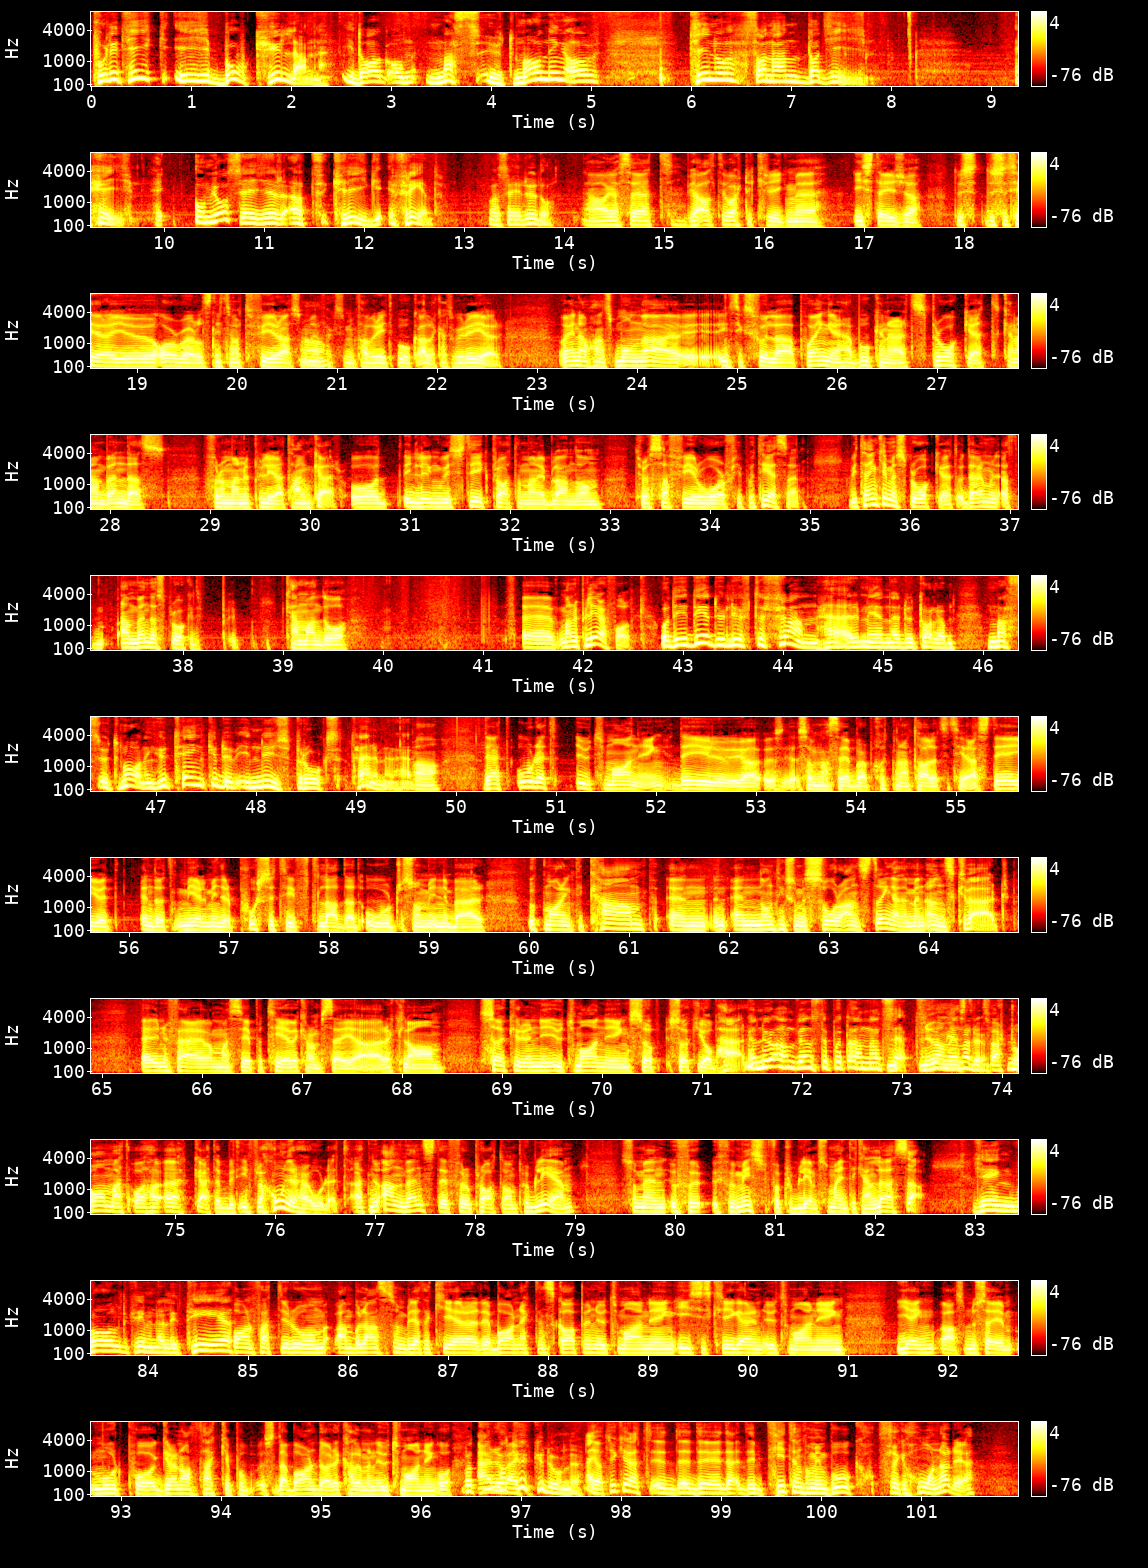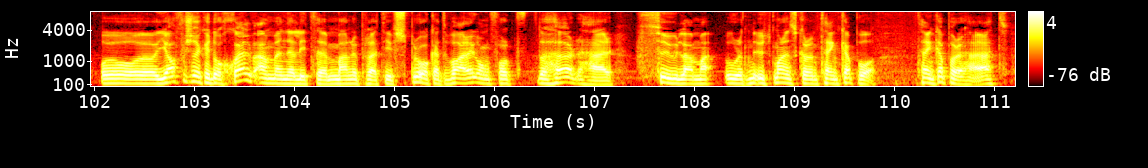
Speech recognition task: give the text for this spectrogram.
Politik i bokhyllan. Idag om massutmaning av Tino Sonandaji. Hej. Hej. Om jag säger att krig är fred, vad säger du då? Ja, jag säger att vi har alltid varit i krig med East Asia. Du, du citerar ju Orwells 1984 som Ja. är faktiskt min favoritbok alla kategorier. Och en av hans många eh, insiktsfulla poänger i den här boken är att språket kan användas för att manipulera tankar. Och i lingvistik pratar man ibland om tror jag, Sapir-Whorf-hypotesen. Vi tänker med språket och därmed att använda språket kan man då eh, manipulera folk. Och det är det du lyfter fram här med när du talar om massutmaning. Hur tänker du i nyspråkstermer här? Ja, det är att ordet utmaning, det är ju, som man säger bara på 1700-talet citeras, det är ju ett, ändå ett mer eller mindre positivt laddat ord som innebär uppmaning till kamp, en, en, en, någonting som är svår och ansträngande men önskvärd. Eh, ungefär om man ser på tv kan de säga reklam. Söker du en ny utmaning, sök, sök jobb här. Men nu används det på ett annat sätt. Nu Hur används det du? tvärtom att det har ökat, det har blivit inflation i det här ordet. Att nu används det för att prata om problem som en eufemism för problem som man inte kan lösa. Gängvåld, kriminalitet. Barnfattigdom, ambulanser som blir attackerade, barnäktenskap är en utmaning, Isis-krigare är en utmaning. Gäng, ja, som du säger, mord på granatattacker på, där barn dör, det kallar man en utmaning. Och Vad, ty- vad tycker du om det? Nej, jag tycker att det, det, det, titeln på min bok försöker håna det. Och jag försöker då själv använda lite manipulativt språk. Att varje gång folk då hör det här fula ordet utmaning ska de tänka på, tänka på det här. Att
